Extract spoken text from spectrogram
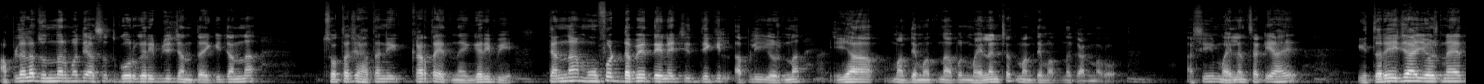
आपल्याला जुन्नरमध्ये असंच गोरगरीब जी जनता आहे की ज्यांना स्वतःच्या हाताने करता येत नाही गरिबी आहे. त्यांना मोफत डबे देण्याची देखील आपली योजना ह्या माध्यमातून आपण महिलांच्याच माध्यमातून करणार आहोत. अशी महिलांसाठी आहे. इतरही ज्या योजना आहेत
